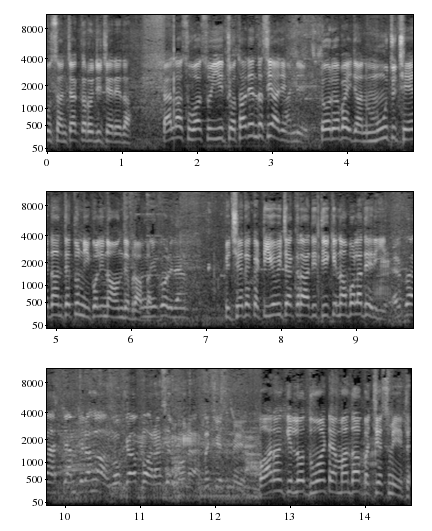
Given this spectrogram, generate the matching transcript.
ਹੁਸਨ ਚੈੱਕ ਕਰੋ ਜੀ ਚਿਹਰੇ ਦਾ। ਪਹਿਲਾ ਸੂਆ ਸੂਈ ਚੌਥਾ ਦਿਨ ਦੱਸਿਆ ਜੇ? ਹਾਂਜੀ। ਤੋਰਿਓ ਭਾਈ ਜਾਨ ਮੂੰਹ ਚ 6 ਦੰਦ ਤੇ ਧੁੰਨੀ ਕੋਲੀ ਨਾ ਹੁੰਦੇ ਬਰਾਬਰ। ਨਹੀਂ ਕੋਲੀ ਦੇਣ ਪਿੱਛੇ ਤੇ ਕੱਟੀਓ ਵੀ ਚੈੱਕ ਕਰਾ ਦਿੱਤੀ ਕਿੰਨਾ ਬੋਲਾ ਦੇ ਰਹੀ ਹੈ? ਕੋਈ ਇਸ ਟਾਈਮ ਜਿਹੜਾ ਹਾਲ ਮੋਕਾ 12 ਸਿਰ ਹੋਣਾ ਹੈ ਬੱਚੇ ਸਮੇਤ। 12 ਕਿਲੋ ਦੋਵਾਂ ਟਾਈਮਾਂ ਦਾ ਬੱਚੇ ਸਮੇਤ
